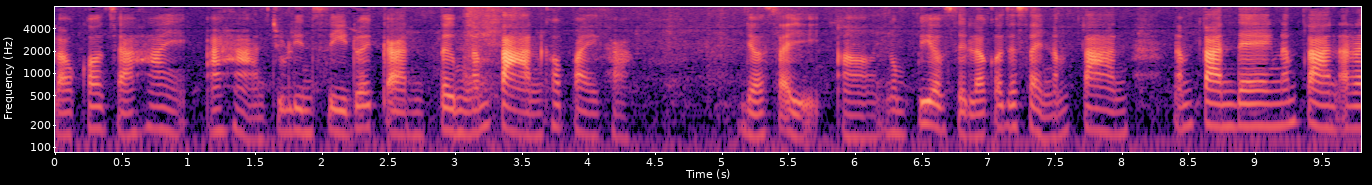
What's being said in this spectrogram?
เราก็จะให้อาหารจุลินทรีย์ด้วยการเติมน้ำตาลเข้าไปค่ะ เดี๋ยวใส่อ่านมเปรี้ยวเสร็จแล้วก็จะใส่น้ำตาล น้ำตาลแดงน้ำตาลอะไร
